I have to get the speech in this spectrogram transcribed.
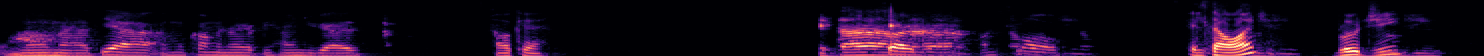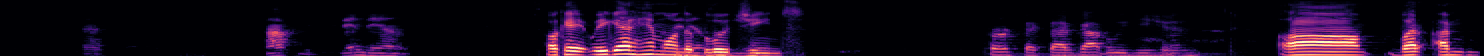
Nomads. Yeah, I'm coming right up behind you guys. Ok. Ele tá. Sorry, tá- bro, I'm tá slow. Blue Ele tá onde? Jean. Blue Blue Jean? Jean. É. Rápido, vendendo. Okay, we get him on the Ele é blue blue jean. jeans. Perfect. I've got blue Dijon. Um, but I'm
